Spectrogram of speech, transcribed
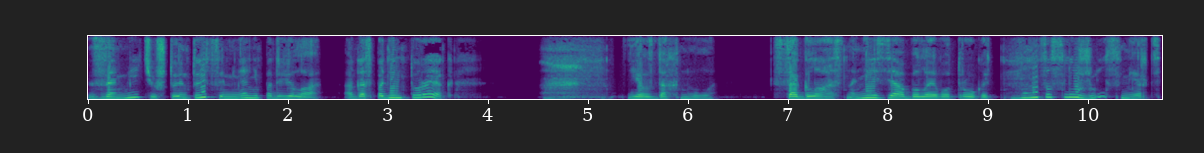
Замечу, что интуиция меня не подвела, а господин Турек... Я вздохнула. Согласна, нельзя было его трогать, но он заслужил смерть.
